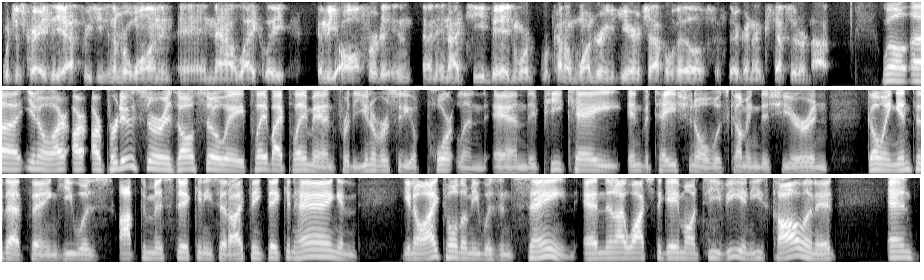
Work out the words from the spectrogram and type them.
which is crazy. Yeah, preseason number one, and, and now likely going to be offered an, an NIT bid, and we're we're kind of wondering here in Chapel Hill if, if they're going to accept it or not. Well, uh, you know, our, our, our producer is also a play-by-play man for the University of Portland, and the PK Invitational was coming this year. And going into that thing, he was optimistic, and he said, "I think they can hang." And you know, I told him he was insane. And then I watched the game on TV, and he's calling it. And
